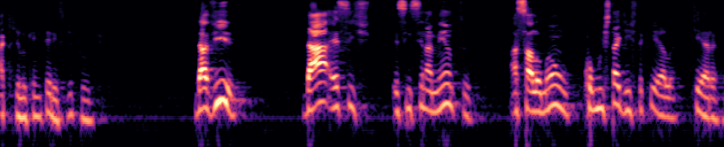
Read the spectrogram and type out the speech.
aquilo que é interesse de todos. Davi dá esses, esse ensinamento a Salomão como estadista que ela que era.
